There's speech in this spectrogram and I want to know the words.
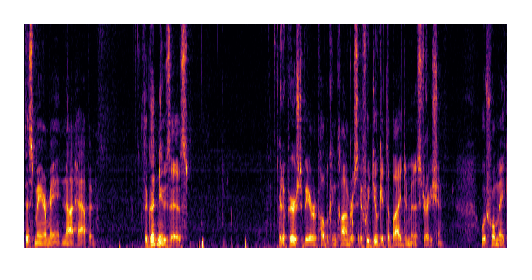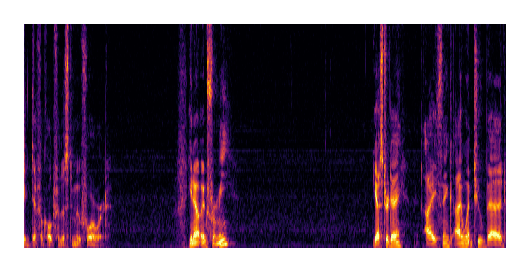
this may or may not happen. The good news is it appears to be a Republican Congress if we do get the Biden administration, which will make it difficult for this to move forward. You know, and for me, yesterday, I think I went to bed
